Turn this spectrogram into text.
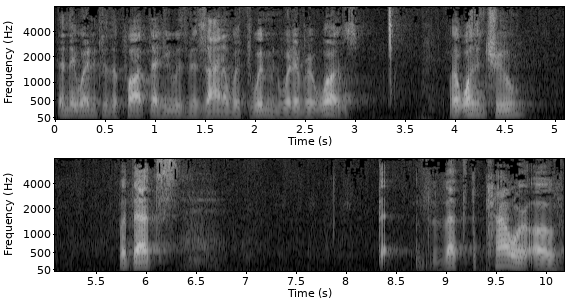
Then they went into the part that he was mizana with women, whatever it was. Well, it wasn't true, but that's that, that's the power of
